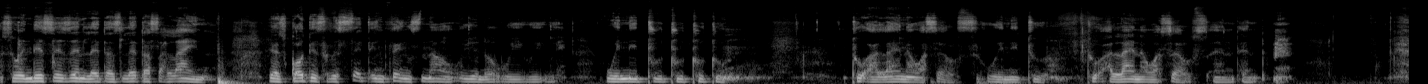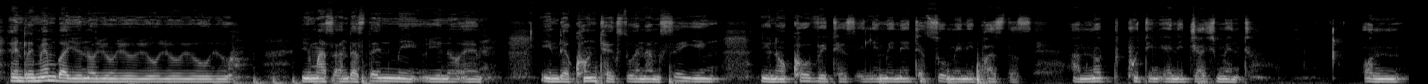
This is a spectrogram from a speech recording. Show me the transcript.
So in this season, let us let us align. Yes, God is resetting things now. You know, we we, we, we need to to to to to align ourselves. We need to to align ourselves and and and remember, you know, you you you you you you, you must understand me. You know, um, in the context when I'm saying, you know, COVID has eliminated so many pastors. I'm not putting any judgment on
